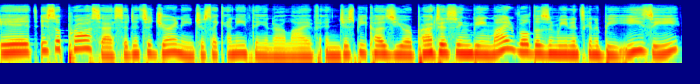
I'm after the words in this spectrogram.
it is a process and it's a journey, just like anything in our life. And just because you're practicing being mindful doesn't mean it's going to be easy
